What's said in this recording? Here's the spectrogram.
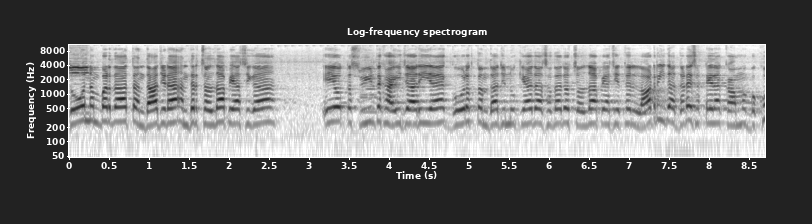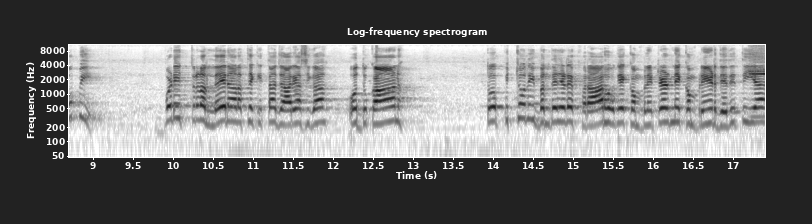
ਦੋ ਨੰਬਰ ਦਾ ਧੰਦਾ ਜਿਹੜਾ ਅੰਦਰ ਚੱਲਦਾ ਪਿਆ ਸੀਗਾ, ਇਹ ਉਹ ਤਸਵੀਰ ਦਿਖਾਈ ਜਾ ਰਹੀ ਹੈ, ਗੋਰਖ ਧੰਦਾ ਜਿਹਨੂੰ ਕਿਹਾ ਜਾ ਸਕਦਾ, ਜੋ ਚੱਲਦਾ ਪਿਆ ਸੀ ਇੱਥੇ ਲਾਟਰੀ ਦਾ, ਦੜੇ ਸੱਟੇ ਦਾ ਕੰਮ ਬਖੂਬੀ ਬੜੀ ਧੜੱਲੇ ਨਾਲ ਇੱਥੇ ਕੀਤਾ ਜਾ ਰਿਹਾ ਸੀਗਾ। ਉਹ ਦੁਕਾਨ ਤੋਂ ਪਿੱਛੋਂ ਦੀ ਬੰਦੇ ਜਿਹੜੇ ਫਰਾਰ ਹੋ ਗਏ, ਕੰਪਲੇਂਟਡ ਨੇ, ਕੰਪਲੇਂਟ ਦੇ ਦਿੱਤੀ ਹੈ।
